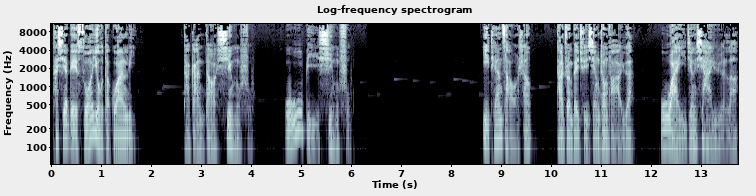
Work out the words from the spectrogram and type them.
他写给所有的官吏，他感到幸福，无比幸福。一天早上，他准备去行政法院，屋外已经下雨了。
